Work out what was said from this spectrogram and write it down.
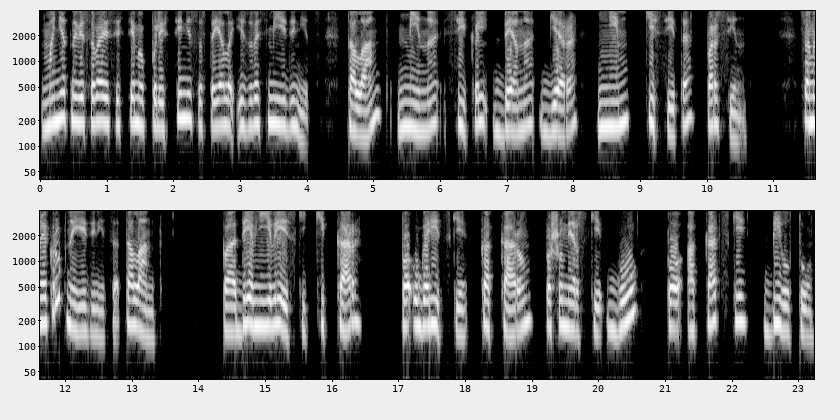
монетно-весовая система в Палестине состояла из восьми единиц: талант, мина, сикль, бена, гера, ним, кисита, парсин. Самая крупная единица талант по-древнееврейски киккар, по-угаритски каккарум, по-шумерски гу, по-аккадски билту.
